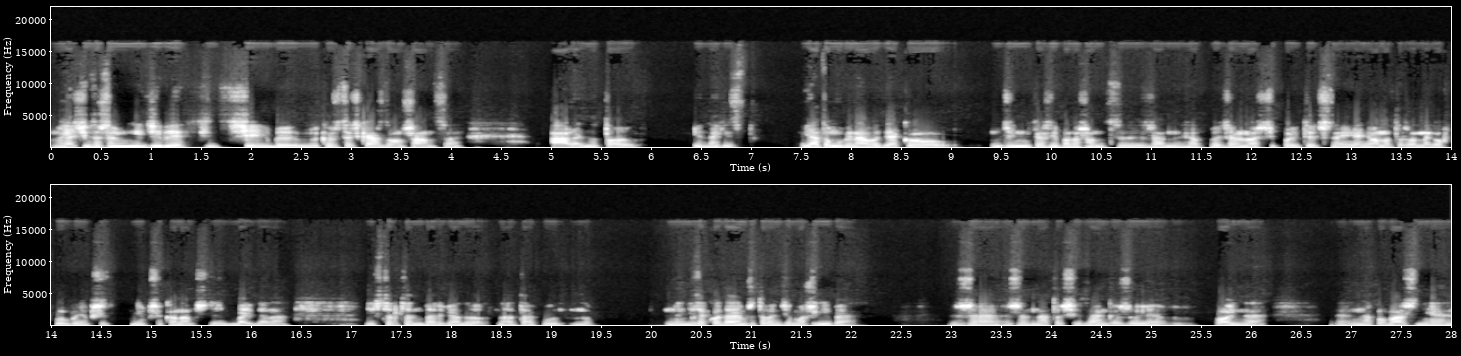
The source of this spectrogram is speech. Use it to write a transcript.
no ja się zresztą nie dziwię, chcieliby wykorzystać każdą szansę, ale no to jednak jest, ja to mówię nawet jako dziennikarz nie ponoszący żadnej odpowiedzialności politycznej, ja nie mam na to żadnego wpływu, nie, przy, nie przekonam przecież Bidena i Stoltenberga do, do ataku. No, no nie zakładałem, że to będzie możliwe, że, że NATO się zaangażuje w wojnę e, na poważnie,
